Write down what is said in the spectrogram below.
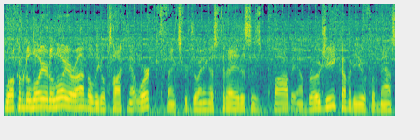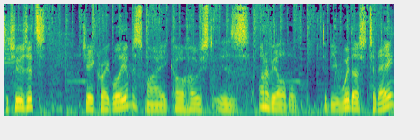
Welcome to Lawyer to Lawyer on the Legal Talk Network. Thanks for joining us today. This is Bob Ambrogi coming to you from Massachusetts. J. Craig Williams, my co host, is unavailable to be with us today.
